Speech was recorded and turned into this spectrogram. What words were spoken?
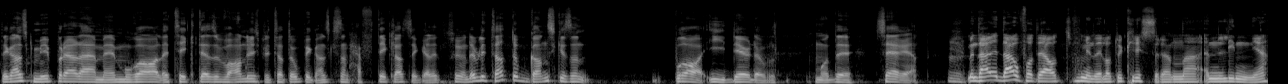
Det er ganske mye på det der med moral, etikk, det som vanligvis blir tatt opp i ganske sånn heftige klassikere. Det blir tatt opp ganske sånn bra i Daredevil, på en måte, serien. Men der, der oppfatter jeg at, for min del at du krysser en, eh, en linje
